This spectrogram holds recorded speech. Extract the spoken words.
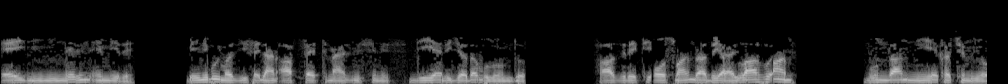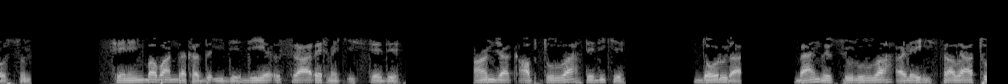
ey müminlerin emiri, beni bu vazifeden affetmez misiniz diye ricada bulundu. Hazreti Osman radıyallahu anh, bundan niye kaçınıyorsun? Senin baban da kadı idi diye ısrar etmek istedi. Ancak Abdullah dedi ki, doğru da, ben Resulullah aleyhissalatu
